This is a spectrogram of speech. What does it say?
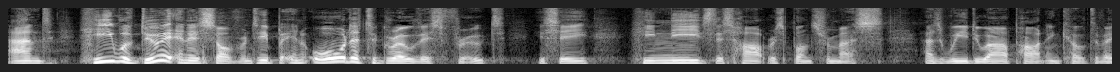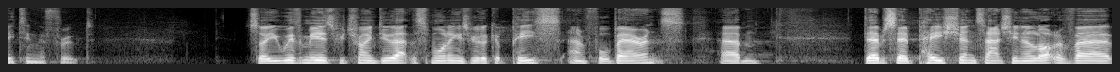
And he will do it in his sovereignty, but in order to grow this fruit, you see, he needs this heart response from us as we do our part in cultivating the fruit. So, you with me as we try and do that this morning as we look at peace and forbearance? Um, Deb said patience. Actually, in a lot of uh,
